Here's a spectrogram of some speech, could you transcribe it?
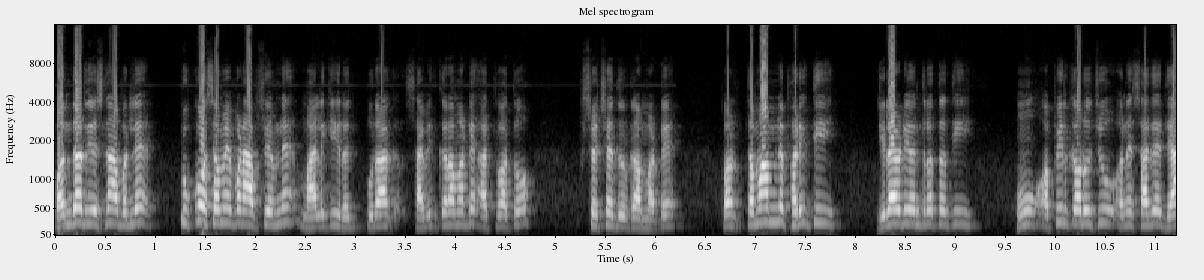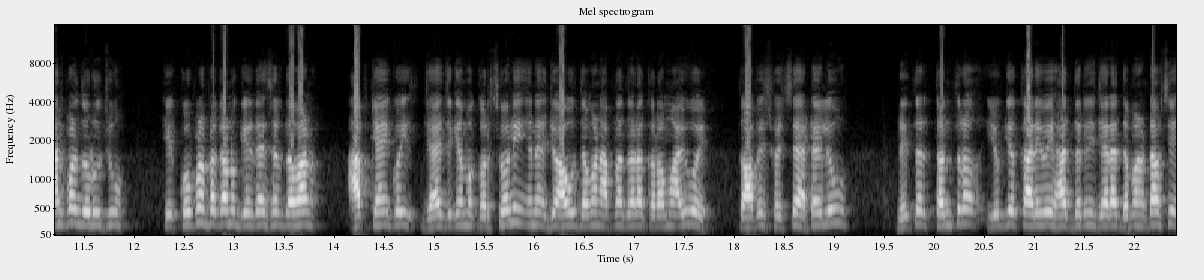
પંદર દિવસના બદલે ટૂંકો સમય પણ આપશું એમને માલિકી પુરા સાબિત કરવા માટે અથવા તો સ્વેચ્છા દૂર કરવા માટે. પણ તમામને ફરીથી જિલ્લા તંત્ર તરફથી હું અપીલ કરું છું અને સાથે ધ્યાન પણ દોરું છું કે કોઈપણ પ્રકારનું ગેરકાયદેસર દબાણ આપ ક્યાંય કોઈ જાહેર જગ્યામાં કરશો નહીં અને જો આવું દબાણ આપણા દ્વારા કરવામાં આવ્યું હોય તો આપણે સ્વચ્છતા હટાવી લેવું. નહીંતર તંત્ર યોગ્ય કાર્યવાહી હાથ ધરીને જ્યારે દબાણ હટાવશે,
